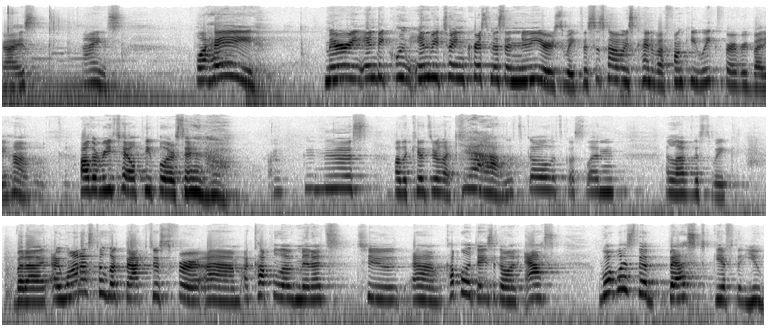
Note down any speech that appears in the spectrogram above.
guys. Nice. Well, hey, Merry in between, in between Christmas and New Year's week. This is always kind of a funky week for everybody, huh? All the retail people are saying, oh, goodness. All the kids are like, yeah, let's go, let's go sledding. I love this week. But I, I want us to look back just for um, a couple of minutes to um, a couple of days ago and ask, what was the best gift that you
